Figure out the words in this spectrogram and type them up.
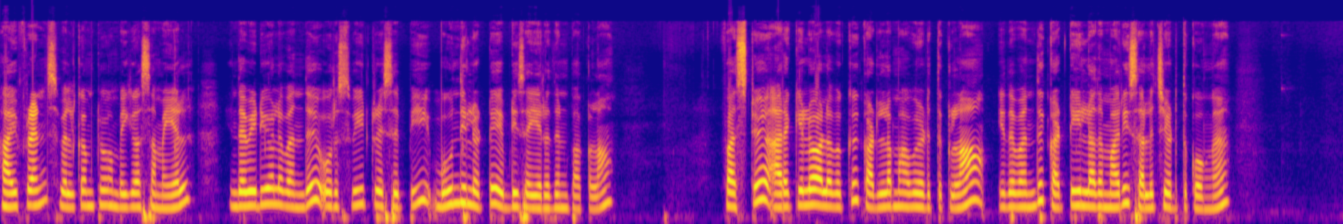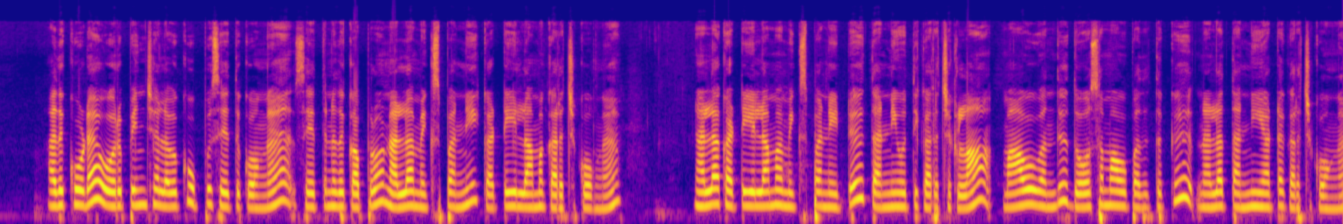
Hi friends welcome to Ambika சமையல் இந்த வீடியோவில் வந்து ஒரு ஸ்வீட் ரெசிபி பூந்தி லட்டு எப்படி செய்கிறதுன்னு பார்க்கலாம். ஃபஸ்ட்டு அரை கிலோ அளவுக்கு கடலை மாவு எடுத்துக்கலாம். இதை வந்து கட்டி இல்லாத மாதிரி சளிச்சு எடுத்துக்கோங்க. அது கூட ஒரு பிஞ்ச் அளவுக்கு உப்பு சேர்த்துக்கோங்க. சேர்த்துனதுக்கப்புறம் நல்லா மிக்ஸ் பண்ணி கட்டி இல்லாமல் கரைச்சிக்கோங்க. நல்லா கட்டி இல்லாமல் மிக்ஸ் பண்ணிவிட்டு தண்ணி ஊற்றி கரைச்சிக்கலாம். மாவு வந்து தோசை மாவு பதத்துக்கு நல்லா தண்ணியாட்ட கரைச்சிக்கோங்க.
